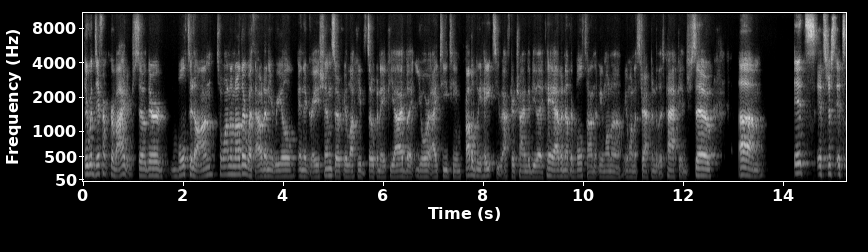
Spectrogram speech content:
they're with different providers, so they're bolted on to one another without any real integration. So if you're lucky, it's open API, but your IT team probably hates you after trying to be like, hey, I have another bolt on that we want to we want to strap into this package. So um, it's it's just it's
